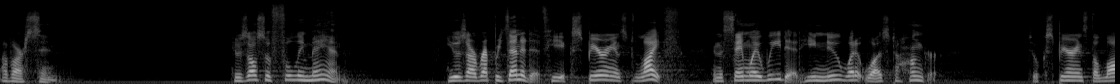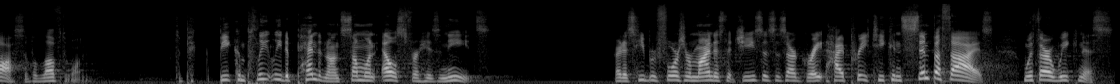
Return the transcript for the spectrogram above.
of our sin. He was also fully man. He was our representative. He experienced life in the same way we did. He knew what it was to hunger, to experience the loss of a loved one, to be completely dependent on someone else for his needs. Right, as Hebrew 4s remind us that Jesus is our great high priest, he can sympathize with our weakness.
